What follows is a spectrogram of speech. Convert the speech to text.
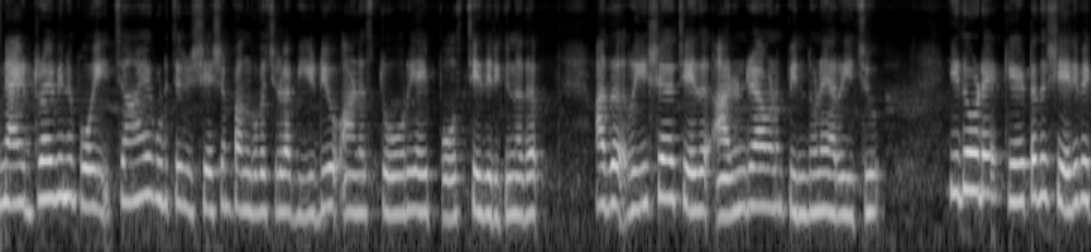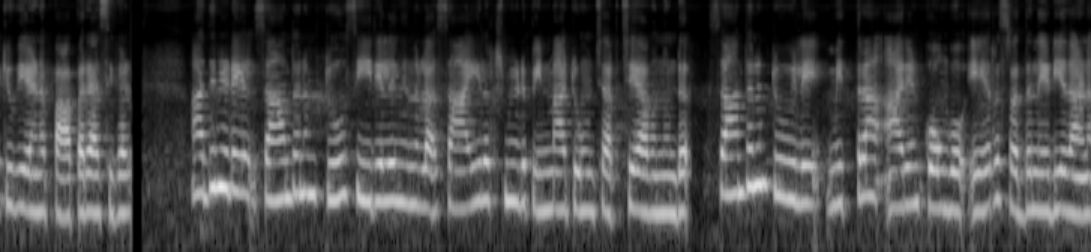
നൈറ്റ് ഡ്രൈവിന് പോയി ചായ കുടിച്ച വിശേഷം പങ്കുവച്ചുള്ള വീഡിയോ ആണ് സ്റ്റോറിയായി പോസ്റ്റ് ചെയ്തിരിക്കുന്നത്. അത് റീഷെയർ ചെയ്ത് അരുൺ രാവണും പിന്തുണ അറിയിച്ചു. ഇതോടെ കേട്ടത് ശരിവെക്കുകയാണ് പാപ്പരാസികൾ. അതിനിടയിൽ സാന്ത്വനം ടു സീരിയലിൽ നിന്നുള്ള സായി ലക്ഷ്മിയുടെ പിന്മാറ്റവും ചർച്ചയാവുന്നുണ്ട്. സാന്ത്വനം ടൂവിലെ മിത്ര ആര്യൻ കോംബോ ഏറെ ശ്രദ്ധ നേടിയതാണ്.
